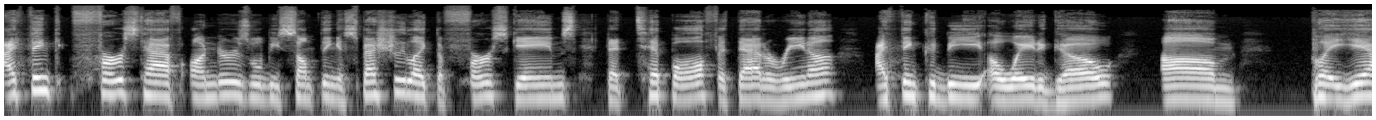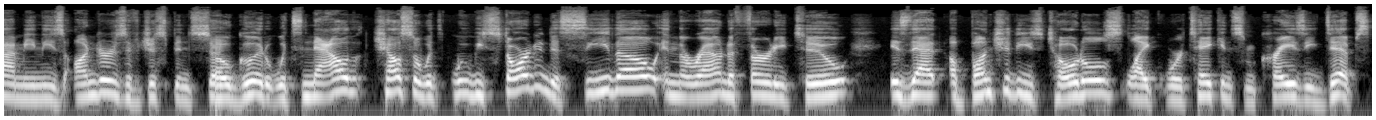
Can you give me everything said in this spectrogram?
I think first half unders will be something, especially like the first games that tip off at that arena, I think could be a way to go. Um, but yeah, I mean, these unders have just been so good. What's now, Chelsea, what we started to see though in the round of 32 is that a bunch of these totals, like, we're taking some crazy dips,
